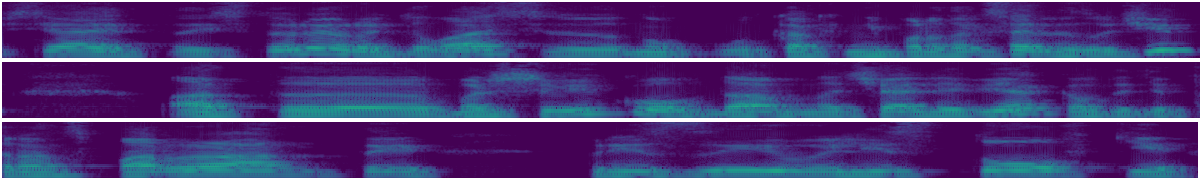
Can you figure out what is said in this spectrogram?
вся эта история родилась, э, ну, вот как не парадоксально звучит, от э, большевиков, да, в начале века, вот эти транспаранты, призывы, листовки.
